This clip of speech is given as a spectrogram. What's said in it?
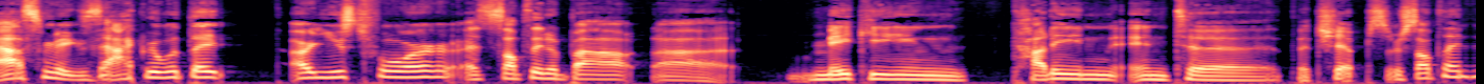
ask me exactly what they are used for. It's something about uh, making cutting into the chips or something.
